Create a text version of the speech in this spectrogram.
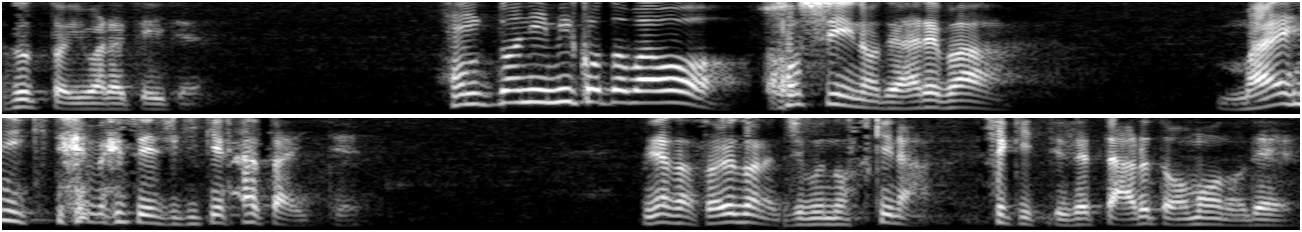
ずっと言われていて。本当に御言葉を欲しいのであれば、前に来てメッセージ聞きなさいって。皆さんそれぞれ自分の好きな席って絶対あると思うので、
